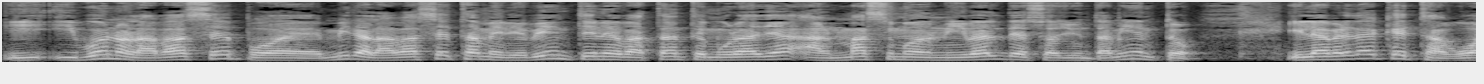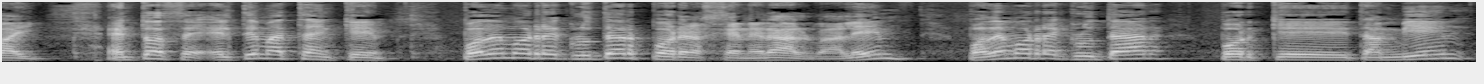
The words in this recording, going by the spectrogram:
Y, y bueno, la base, pues mira, la base está medio bien, tiene bastante muralla al máximo nivel de su ayuntamiento. Y la verdad es que está guay. Entonces, el tema está en que podemos reclutar por el general, ¿vale? Podemos reclutar porque también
